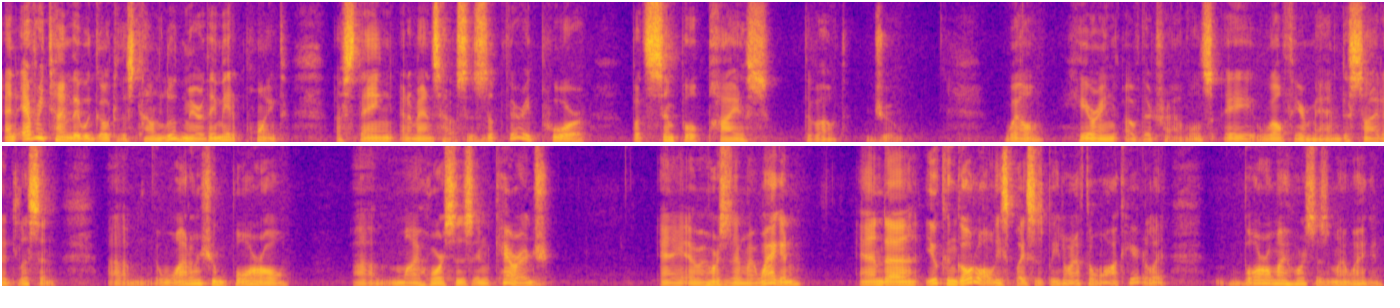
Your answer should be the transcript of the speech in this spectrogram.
And every time they would go to this town, Ludmir, they made a point of staying at a man's house. This is a very poor but simple, pious, devout Jew. Well, hearing of their travels, a wealthier man decided, listen, um, why don't you borrow um, my horses and carriage, and my horses and my wagon, and uh, you can go to all these places, but you don't have to walk here. Like, borrow my horses and my wagon.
